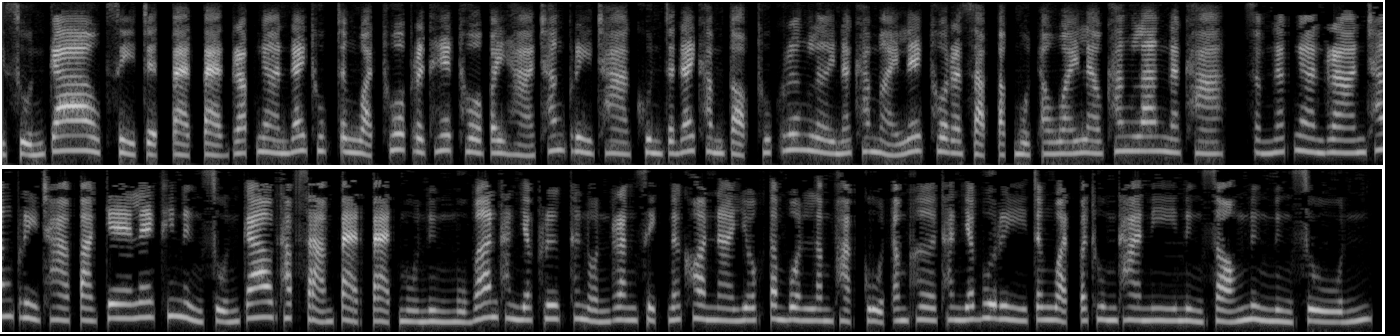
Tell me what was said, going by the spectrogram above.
4094788 รับงานได้ทุกจังหวัดทั่วประเทศโทรไปหาช่างปรีชาคุณจะได้คำตอบทุกเรื่องเลยนะคะหมายเลขโทรศัพท์ปักหมุดเอาไว้แล้วข้างล่างนะคะสำนักงานร้านช่างปรีชาปาเก้เลขที่ 109ทับ388 หมู่ 1 หมู่บ้านธัญพฤกษ์ถนนรังสิตนครนายกตำบลลำผักกูดอำเภอธัญบุรี จังหวัดปทุมธานี 12110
